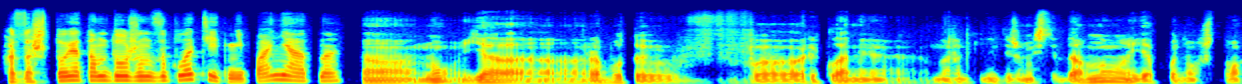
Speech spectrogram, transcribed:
А за что я там должен заплатить? Непонятно. А, ну, я работаю в рекламе на рынке недвижимости давно. Я понял, что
